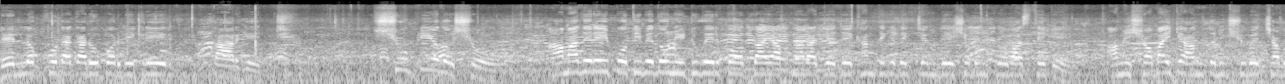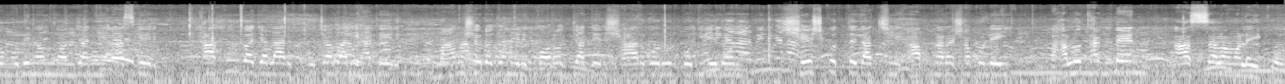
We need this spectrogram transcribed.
দেড় লক্ষ টাকার উপর বিক্রির টার্গেট। সুপ্রিয় দর্শক, আমাদের এই প্রতিবেদন ইউটিউবের পর্দায় আপনারা যে যেখান থেকে দেখছেন দেশ এবং প্রবাস থেকে, আমি সবাইকে আন্তরিক শুভেচ্ছা এবং অভিনন্দন জানিয়ে আজকের ঠাকুরগাঁ জেলার খোঁচাবাড়ি হাটের মাংস ওজনের করজ জাতের সার গরুর প্রতিবেদন শেষ করতে যাচ্ছি। আপনারা সকলেই ভালো থাকবেন। আসসালামু আলাইকুম।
